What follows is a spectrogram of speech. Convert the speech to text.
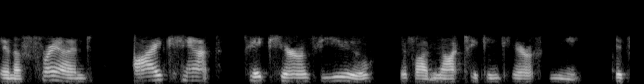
and a friend, I can't take care of you if I'm not taking care of me. It's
